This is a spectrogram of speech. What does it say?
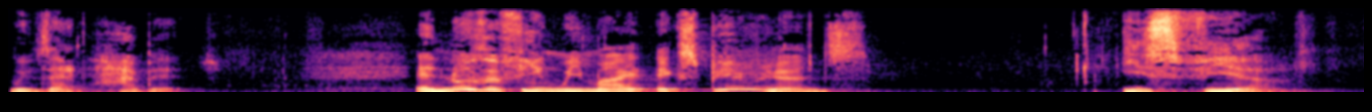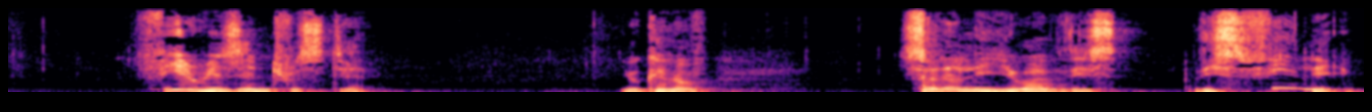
with that habit? Another thing we might experience is fear. Fear is interesting. You kind of suddenly you have this this feeling,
